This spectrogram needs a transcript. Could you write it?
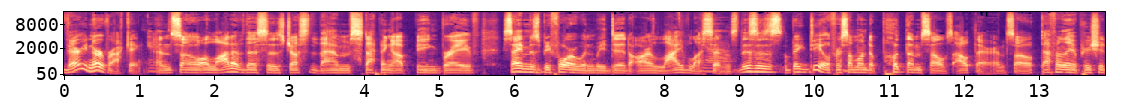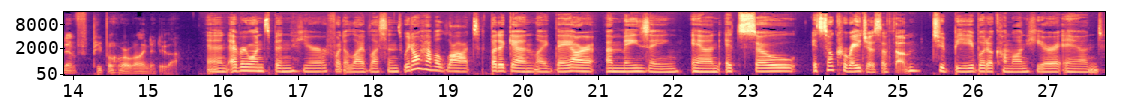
very nerve wracking. And so a lot of this is just them stepping up, being brave. Same as before when we did our live lessons. Yeah. This is a big deal for someone to put themselves out there. And so definitely appreciative people who are willing to do that and everyone's been here for the live lessons. We don't have a lot, but again, like they are amazing and it's so it's so courageous of them to be able to come on here and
